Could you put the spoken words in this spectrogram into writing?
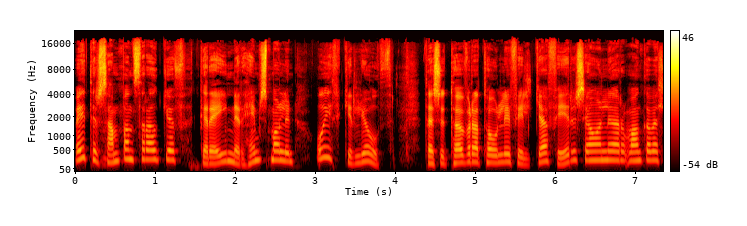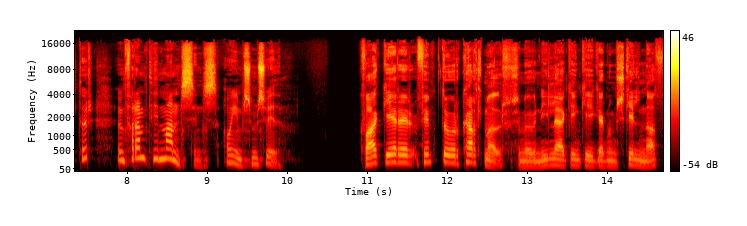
veitir sambandsráðgjöf, greinir heimsmálin og yrkir ljóð. Þessu töfratóli fylgja fyrir sjáanlegar vangaveltur um framtíð mannsins á ýmsum sviðum. Hvað gerir 50 karlmaður sem hefur nýlega gengið í gegnum skilnað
